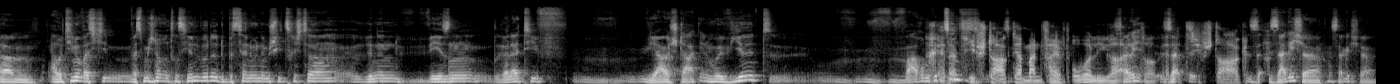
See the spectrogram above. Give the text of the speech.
Ähm, aber Tino, was, ich, was mich noch interessieren würde, du bist ja nun im Schiedsrichterinnenwesen relativ ja, stark involviert. Warum Relativ stark, der Mann pfeift Oberliga, sag Alter. Ich, relativ stark. Sag ich ja, sag ich ja.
